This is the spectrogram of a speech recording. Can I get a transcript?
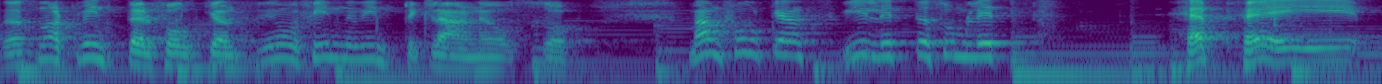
det er snart vinter, folkens. Vi må finne vinterklærne også. Men folkens, vi lyttes som litt. Hepp hei!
